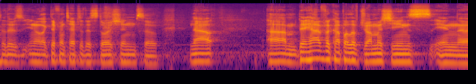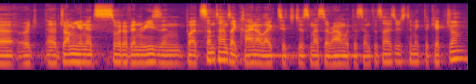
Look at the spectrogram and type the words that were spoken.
So there's, you know, like different types of distortion. So now, um, they have a couple of drum machines in uh, or uh, drum units sort of in Reason, but sometimes I kind of like to just mess around with the synthesizers to make the kick drum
